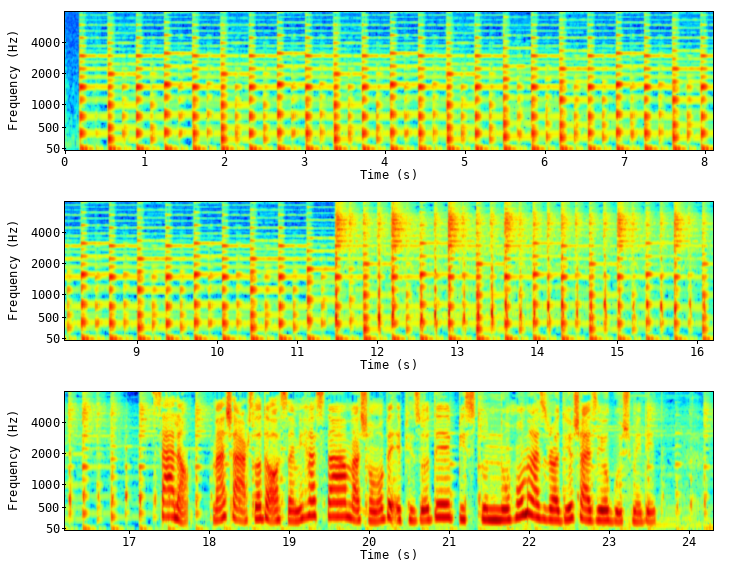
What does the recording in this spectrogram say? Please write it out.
من شهرزاد آسمی هستم و شما به اپیزود 29 از رادیو شزیو گوش می‌دید.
